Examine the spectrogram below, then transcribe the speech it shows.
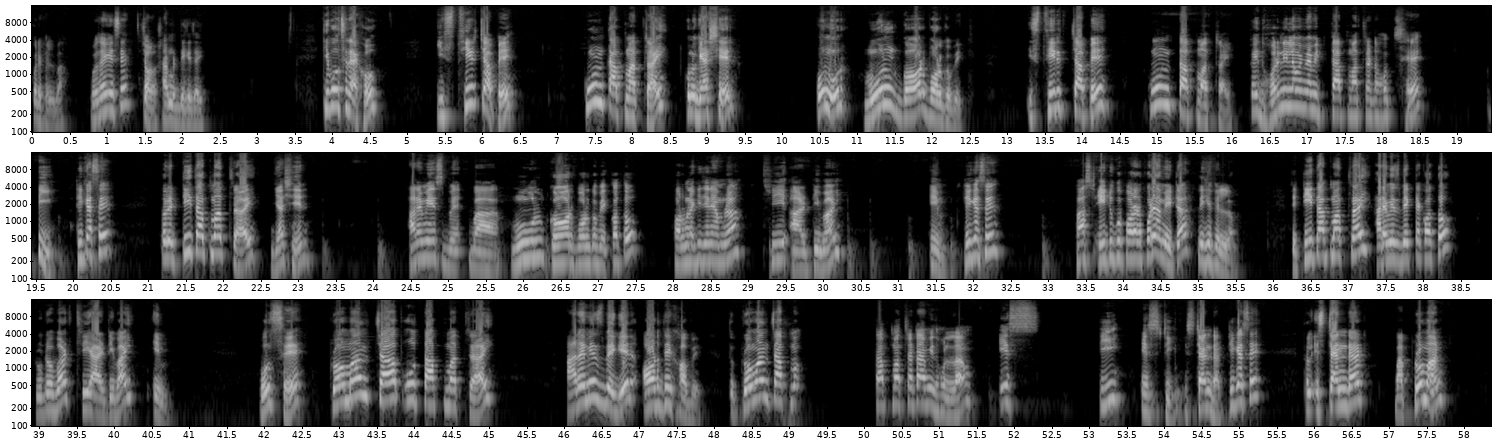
করে ফেলবা। বোঝা গেছে? চলো সামনের দিকে যাই। কি বলছে দেখো? স্থির চাপে কোন তাপমাত্রায় কোনো গ্যাসের অণুর মূল গড় বর্গবেগ স্থির চাপে কোন তাপমাত্রায়? তো এই ধরে নিলাম আমি আমি তাপমাত্রাটা হচ্ছে টি ঠিক আছে? তাহলে টি তাপমাত্রায় গ্যাসের আরএমএস বা মূল গড় বর্গবেগ কত? ফর্মুলা কি জানি আমরা? Three R T by M ঠিক আছে? ফার্স্ট এইটুকু পড়ার পরে আমি এটা লিখে ফেললাম। টি তাপমাত্রায় আরএমএস বেগটা কত? Root over three R T by M বলছে, প্রমাণ চাপ ও তাপমাত্রায় আরএমএস বেগের অর্ধেক হবে। তো প্রমাণ চাপ তাপমাত্রাটা আমি ধরলাম S T S T standard ঠিক আছে? তাহলে স্ট্যান্ডার্ড বা প্রমাণ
